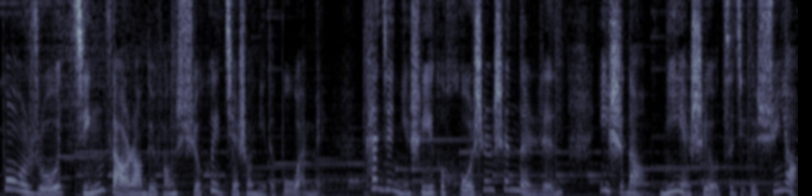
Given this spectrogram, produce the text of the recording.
不如尽早让对方学会接受你的不完美。看见你是一个活生生的人，意识到你也是有自己的需要，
